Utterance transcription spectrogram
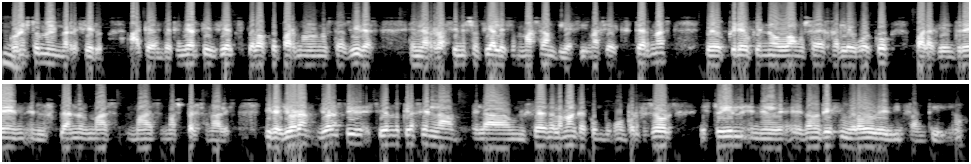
Mm. Con esto me, me refiero a que la inteligencia artificial sí que va a ocuparnos en nuestras vidas, en las relaciones sociales más amplias y más externas, pero creo que no vamos a dejarle hueco para que entre en, en los planos más, más, más personales. Mira, yo ahora, yo ahora estoy, estoy dando clase en la, en la Universidad de Salamanca como, como profesor, estoy en, en el, eh, dando clases en el grado de infantil, ¿no?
